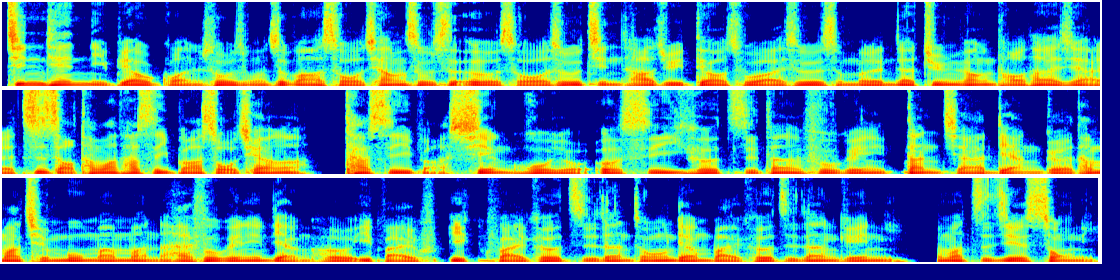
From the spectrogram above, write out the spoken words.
今天你不要管说什么这把手枪是不是二手，是不是警察局调出来，是不是什么人家军方淘汰下来的，至少他妈它是一把手枪啊，它是一把现货，有二十一颗子弹，付给你弹夹两个，他妈全部满满的，还付给你两盒一百一百颗子弹，总共两百颗子弹给你，他妈直接送你，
